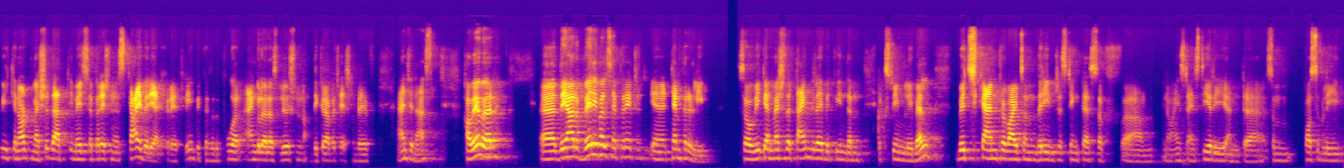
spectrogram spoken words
we cannot measure that image separation in sky very accurately because of the poor angular resolution of the gravitational wave antennas. However, uh, they are very well separated uh, temporally. So we can measure the time delay between them extremely well, which can provide some very interesting tests of um, you know, Einstein's theory and uh, some possibly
